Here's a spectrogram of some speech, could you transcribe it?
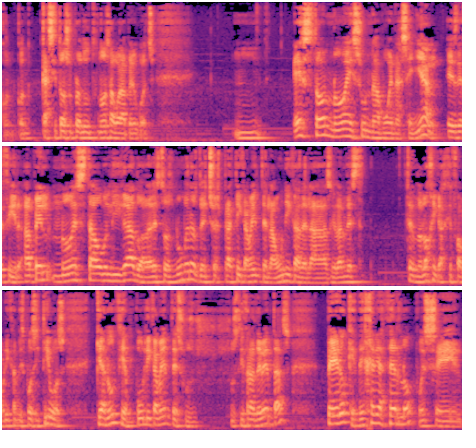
con, casi todos sus productos, ¿no? Sabor Apple Watch. Mm, esto no es una buena señal. Es decir, Apple no está obligado a dar estos números. De hecho, es prácticamente la única de las grandes tecnológicas que fabrican dispositivos que anuncian públicamente sus, sus cifras de ventas pero que deje de hacerlo, pues eh,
